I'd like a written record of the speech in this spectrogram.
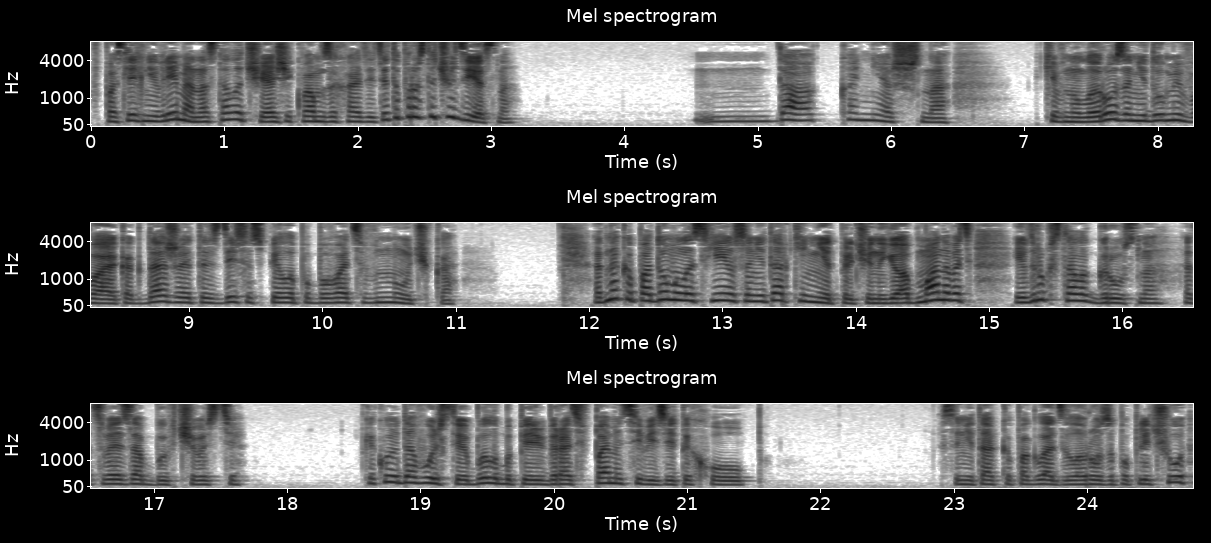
«В последнее время она стала чаще к вам заходить. Это просто чудесно». «Да, конечно», — кивнула Роза, недоумевая, когда же это здесь успела побывать внучка. Однако подумалось, ей у санитарки нет причин ее обманывать, и вдруг стало грустно от своей забывчивости. Какое удовольствие было бы перебирать в памяти визиты Хоуп. Санитарка погладила Розу по плечу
